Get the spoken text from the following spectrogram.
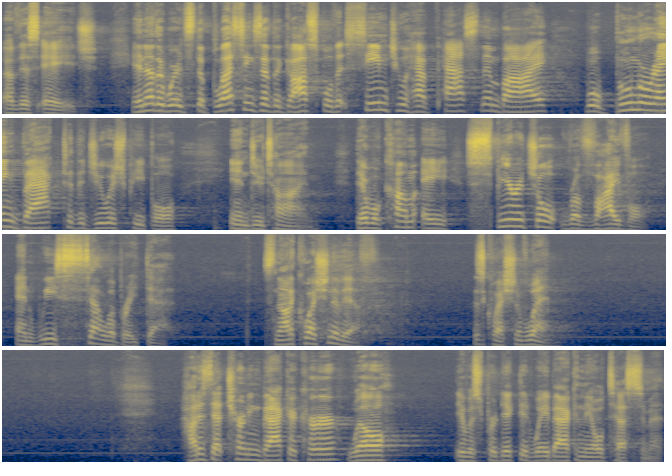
of this age. In other words, the blessings of the gospel that seem to have passed them by will boomerang back to the Jewish people in due time. There will come a spiritual revival, and we celebrate that. It's not a question of if, it's a question of when. How does that turning back occur? Well, it was predicted way back in the Old Testament.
